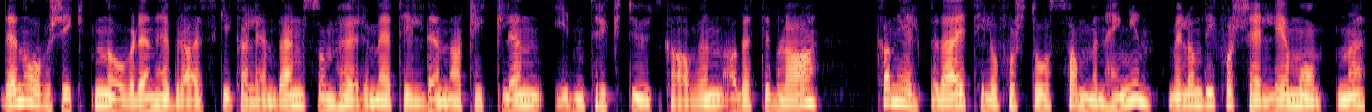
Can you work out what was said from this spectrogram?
Den oversikten over den hebraiske kalenderen som hører med til denne artikkelen i den trykte utgaven av dette bladet, kan hjelpe deg til å forstå sammenhengen mellom de forskjellige månedene,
